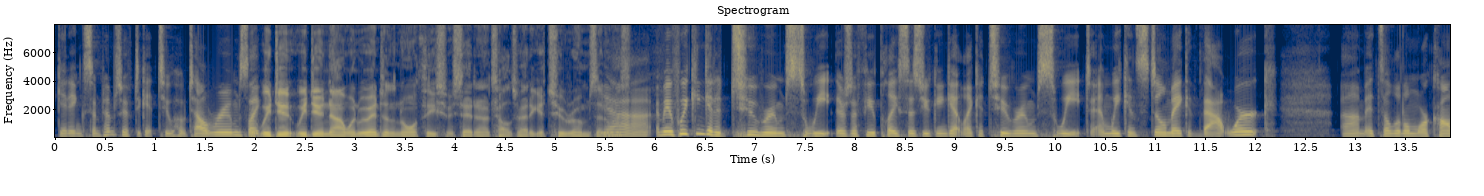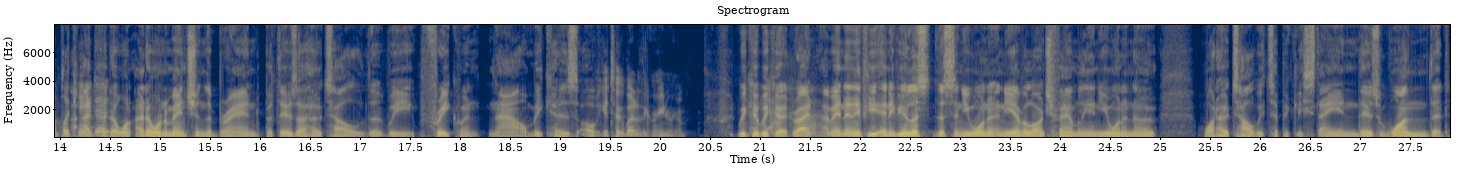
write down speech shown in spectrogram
getting. Sometimes we have to get two hotel rooms, like We do we do now. When we went to the northeast, we stayed in hotels. We had to get two rooms, and it was yeah. I mean, if we can get a two room suite, there's a few places you can get like a two room suite, and we can still make that work. Um, it's a little more complicated. I don't want I don't want to mention the brand, but there's a hotel that we frequent now because of We could talk about it in the green room. we could we could right. I mean, and if you and if you listen to this and you want to and you have a large family and you want to know what hotel we typically stay in, there's one that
